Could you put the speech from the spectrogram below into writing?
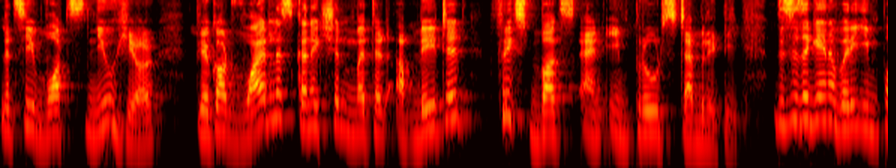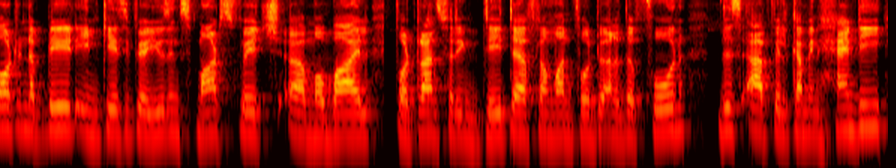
Let's see what's new here. We have got wireless connection method updated, fixed bugs and improved stability. This is again a very important update in case if you're using Smart Switch uh, mobile for transferring data from one phone to another phone. This app will come in handy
